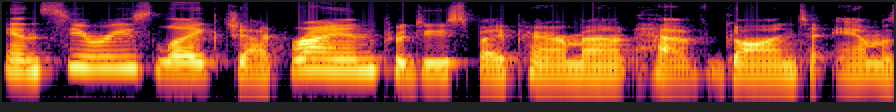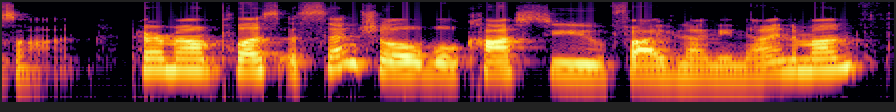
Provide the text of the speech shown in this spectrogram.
and series like Jack Ryan, produced by Paramount, have gone to Amazon. Paramount Plus Essential will cost you $5.99 a month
